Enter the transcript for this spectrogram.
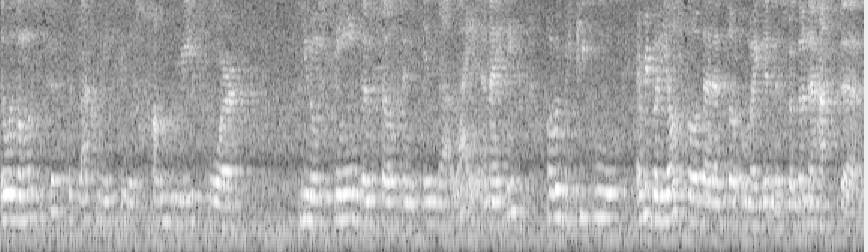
it was almost as if the black community was hungry for you know seeing themselves in, in that light. And i think probably people everybody else saw that and thought oh my goodness we're gonna have to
